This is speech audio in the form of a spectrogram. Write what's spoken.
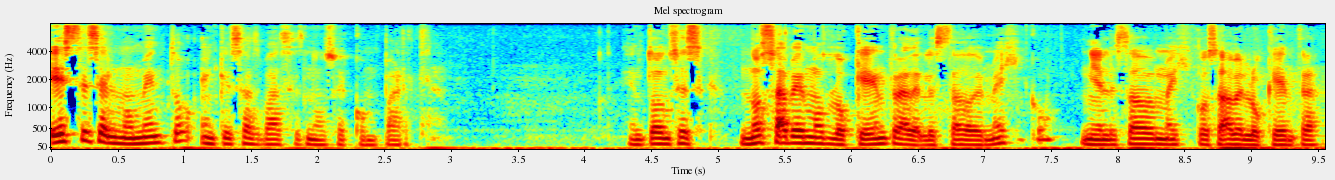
Este es el momento en que esas bases no se comparten. Entonces, no sabemos lo que entra del Estado de México, ni el Estado de México sabe lo que entra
